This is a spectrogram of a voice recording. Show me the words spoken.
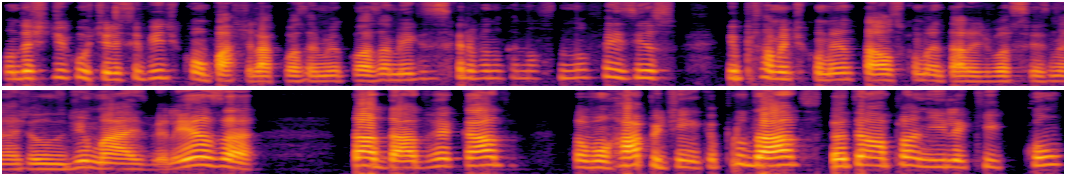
não deixe de curtir esse vídeo, compartilhar com os amigos, com as amigas, se inscrever no canal se não fez isso. E principalmente comentar os comentários de vocês, me ajudam demais, beleza? Tá dado o recado, então vamos rapidinho aqui para o dados. Eu tenho uma planilha aqui com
